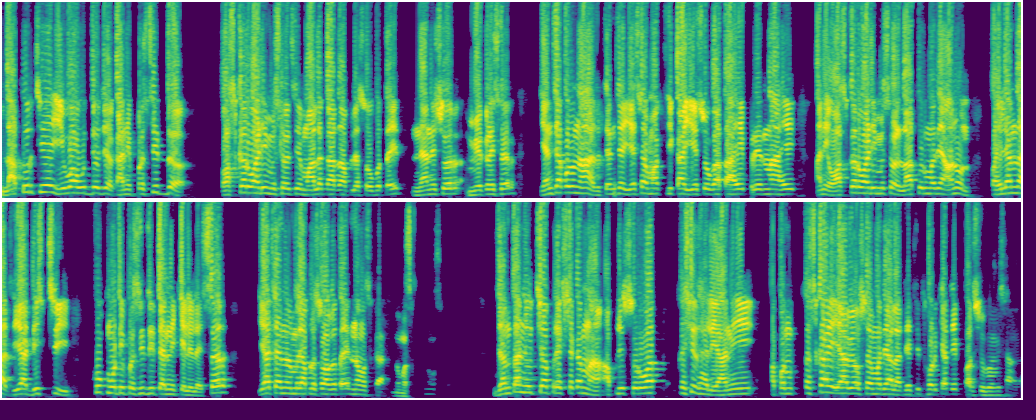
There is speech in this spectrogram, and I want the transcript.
लातूरचे युवा उद्योजक आणि प्रसिद्ध ऑस्करवाडी मिसळचे मालक आज आपल्यासोबत आहेत. ज्ञानेश्वर मेकळे सर यांच्याकडून आज त्यांच्या यशामागची काय यशोगाथा आहे प्रेरणा आहे आणि ऑस्करवाडी मिसळ लातूरमध्ये आणून पहिल्यांदाच या डिशची खूप मोठी प्रसिद्धी त्यांनी केलेली आहे. सर या चॅनलमध्ये आपलं स्वागत आहे. नमस्कार. नमस्कार नमस्कार. जनता न्यूजच्या प्रेक्षकांना आपली सुरुवात कशी झाली आणि आपण कसं काय या व्यवसायामध्ये आला त्याची थोडक्यात एक पार्श्वभूमी सांगा.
